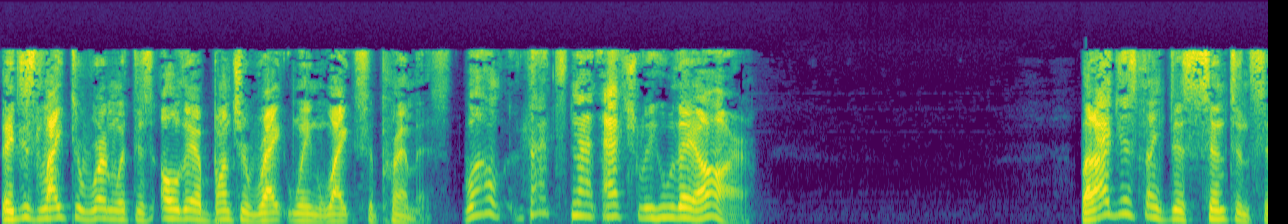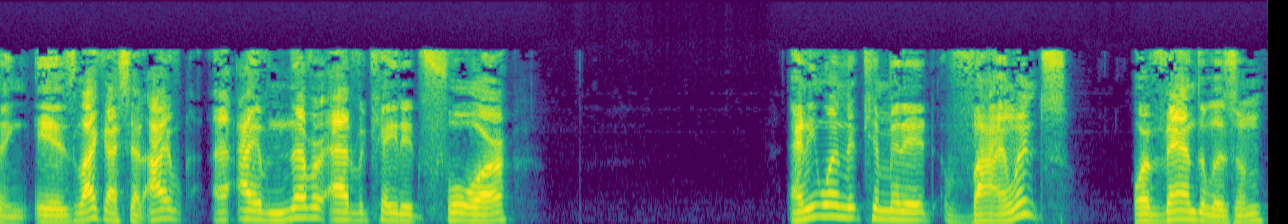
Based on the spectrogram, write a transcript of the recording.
They just like to run with this, oh, they're a bunch of right wing white supremacists. Well, that's not actually who they are. But I just think this sentencing is, like I said, I I have never advocated for anyone that committed violence or vandalism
